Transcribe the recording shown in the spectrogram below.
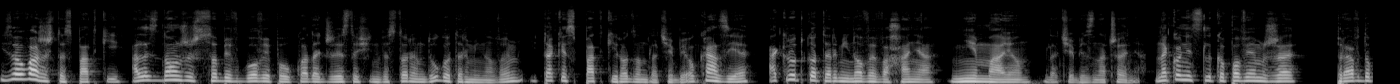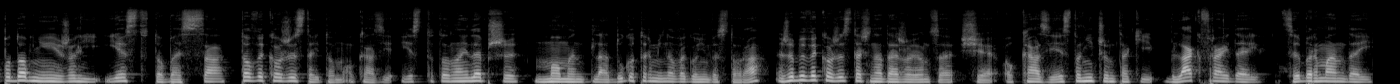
i zauważysz te spadki, ale zdążysz sobie w głowie poukładać, że jesteś inwestorem długoterminowym i takie spadki rodzą dla ciebie okazję, a krótkoterminowe wahania nie mają dla ciebie znaczenia. Na koniec tylko powiem, że Prawdopodobnie, jeżeli jest to Bessa, to wykorzystaj tą okazję. Jest to, to najlepszy moment dla długoterminowego inwestora, żeby wykorzystać nadarzające się okazje. Jest to niczym taki Black Friday, Cyber Monday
